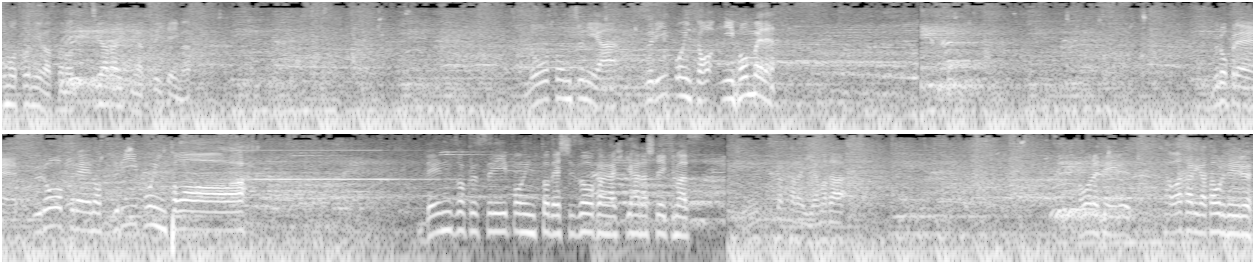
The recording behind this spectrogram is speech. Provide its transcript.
橋本にはその土屋大輝がついています。ローソンジュニアスリーポイント2本目です。ブロープレーブロープレーのスリーポイント。連続スリーポイントで静岡が引き離していきます。大塚から山田。倒れている。川渡が倒れている。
